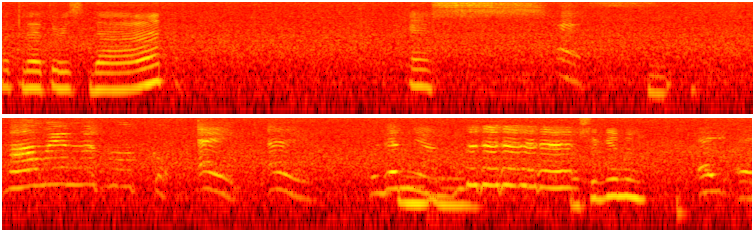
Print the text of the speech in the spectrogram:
What letter is that? S. S. Mm. Mama yung notebook ko. A. A. Ganyan. Oh, sige na. A. A.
